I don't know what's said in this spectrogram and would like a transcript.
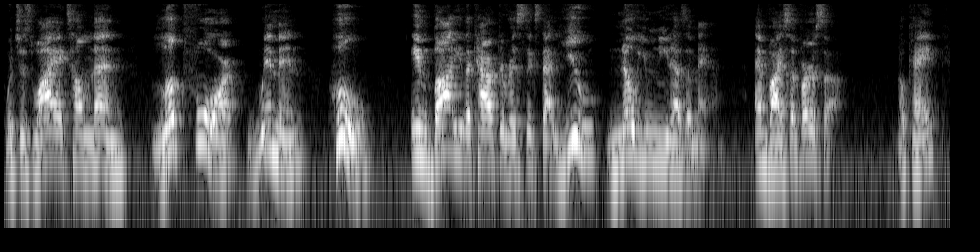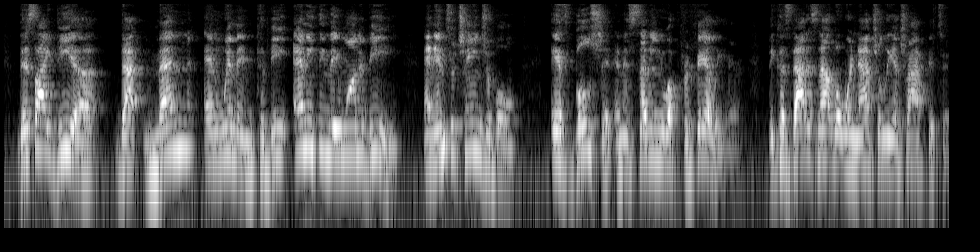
which is why I tell men look for women who embody the characteristics that you know you need as a man, and vice versa. Okay? This idea that men and women could be anything they want to be and interchangeable is bullshit and is setting you up for failure because that is not what we're naturally attracted to.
